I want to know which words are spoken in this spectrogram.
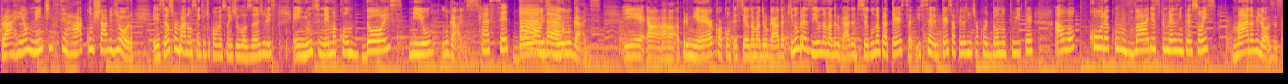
para realmente encerrar com chave de ouro. Eles transformaram o centro de convenções de Los Angeles em um cinema com 2 mil lugares. 2 Cacetada. mil lugares. E a, a Premiere co- aconteceu na madrugada, aqui no Brasil, na madrugada de segunda para terça. E terça-feira a gente acordou no Twitter a loucura com várias primeiras impressões maravilhosas.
